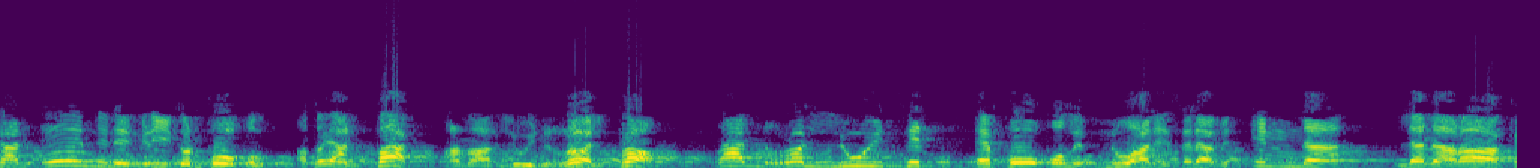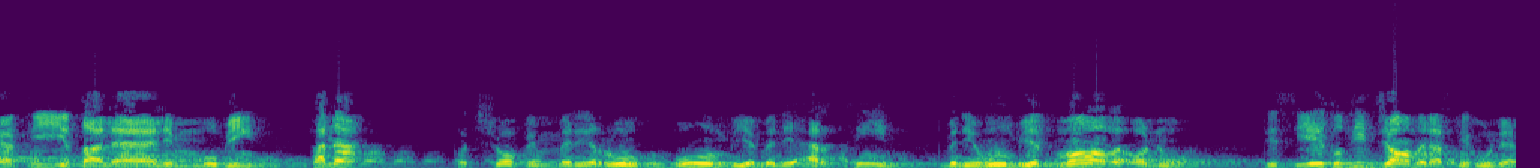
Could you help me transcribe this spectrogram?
kanë emnin e ngritur në popull ato janë pak ama lujnë rol pra thanë rol lujtësit e popullit Nuh a.s. inna lenerake fi dalalin mubin Pra na, po të shofim me një rrugë, humbje, me një arsim, me një humbje të madhe, o Nuh, ti s'je tu di gja me na spjegu ne.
